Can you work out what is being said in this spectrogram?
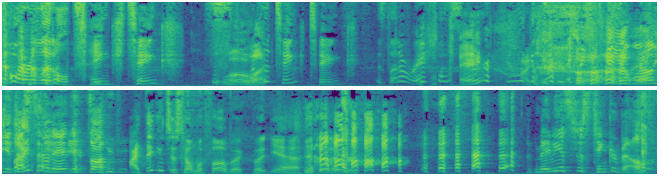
Poor little Tink Tink. Whoa. What's a Tink Tink? Is that a racial slur? I think it's. Uh, well, you just said it. It's on. I think it's just homophobic, but yeah. Whatever. Maybe it's just Tinkerbell.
